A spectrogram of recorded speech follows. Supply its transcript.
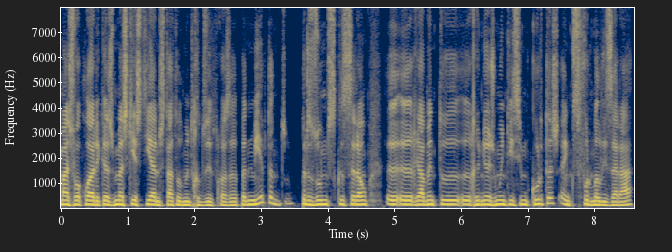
mais folclóricas, mas que este ano está tudo muito reduzido por causa da pandemia, portanto, presume-se que serão uh, realmente uh, reuniões muitíssimo curtas em que se formalizará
